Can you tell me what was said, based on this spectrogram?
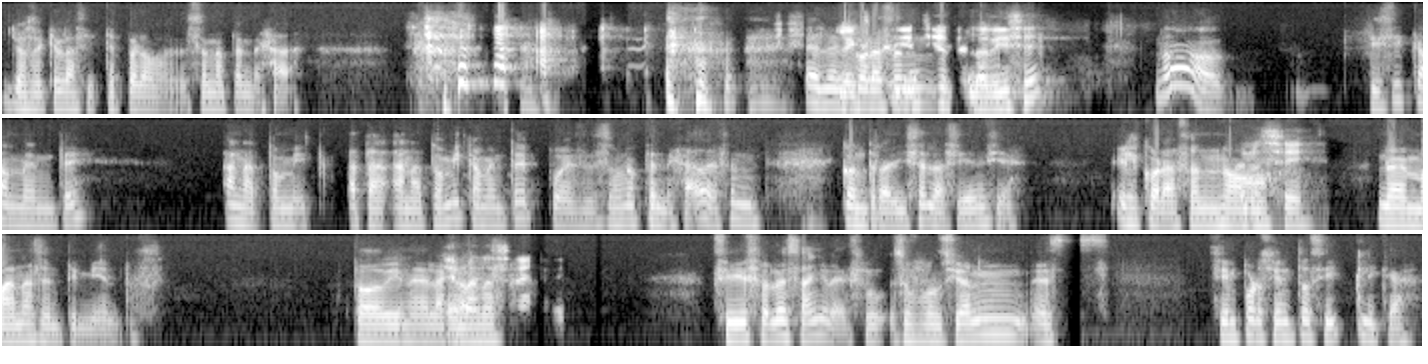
yo sé que la cité, pero es una pendejada. en el ¿La corazón, te lo dice? No, físicamente, anatómicamente, pues es una pendejada, es un- contradice la ciencia. El corazón no, Bueno, sí, no emana sentimientos. Todo viene de la emana cabeza. sangre. Sí, solo es sangre. Su, su función es 100% cíclica,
